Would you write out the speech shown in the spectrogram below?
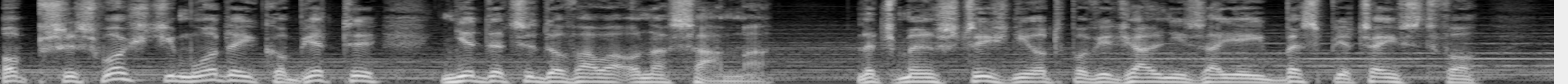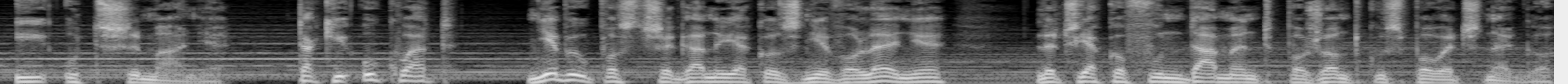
O przyszłości młodej kobiety nie decydowała ona sama, lecz mężczyźni odpowiedzialni za jej bezpieczeństwo i utrzymanie. Taki układ nie był postrzegany jako zniewolenie, lecz jako fundament porządku społecznego.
